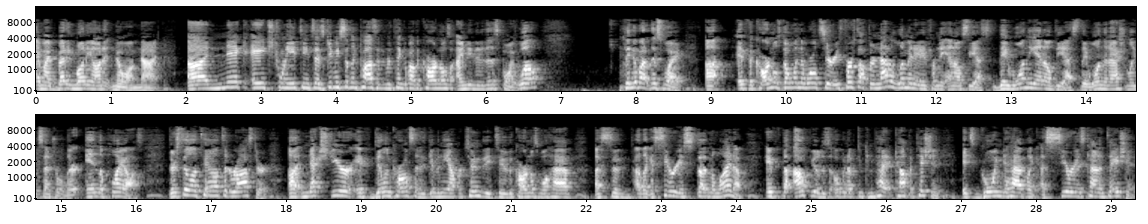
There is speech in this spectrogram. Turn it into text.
am I betting money on it? No, I'm not. Uh, Nick H 2018 says, "Give me something positive to think about the Cardinals. I need it at this point." Well. Think about it this way. Uh, if the Cardinals don't win the World Series, first off, they're not eliminated from the NLCS. They won the NLDS. They won the National League Central. They're in the playoffs. They're still a talented roster. Uh, next year, if Dylan Carlson is given the opportunity to, the Cardinals will have a like a serious stud in the lineup. If the outfield is open up to comp- competition, it's going to have like a serious connotation.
